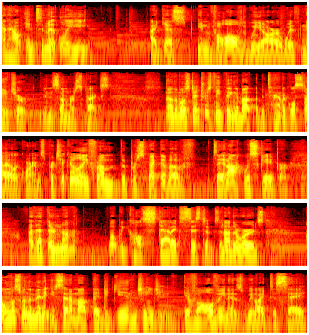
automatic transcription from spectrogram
and how intimately I guess, involved we are with nature in some respects. Now, the most interesting thing about the botanical style aquariums, particularly from the perspective of, say, an aquascaper, are that they're not what we'd call static systems. In other words, almost from the minute you set them up, they begin changing, evolving, as we like to say.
